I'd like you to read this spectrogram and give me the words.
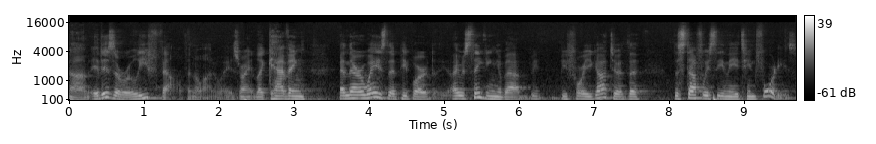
um, it is a relief valve in a lot of ways, right? Like having, and there are ways that people are. I was thinking about be, before you got to it the the stuff we see in the 1840s.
